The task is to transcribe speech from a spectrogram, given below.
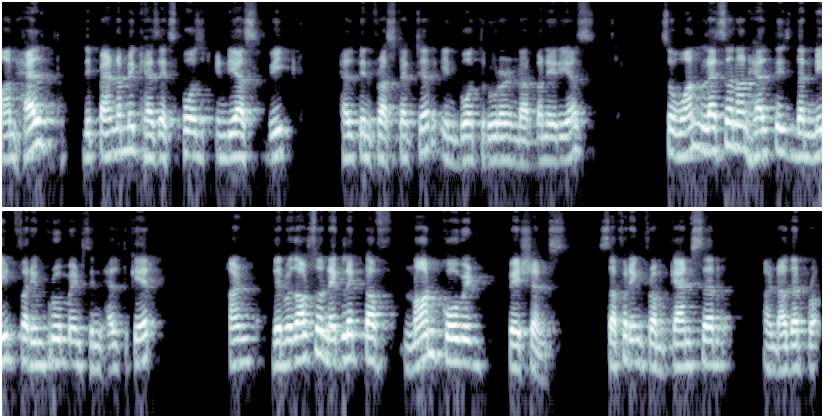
On health, the pandemic has exposed India's weak health infrastructure in both rural and urban areas. So one lesson on health is the need for improvements in healthcare. And there was also neglect of non-COVID patients suffering from cancer and other pro-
